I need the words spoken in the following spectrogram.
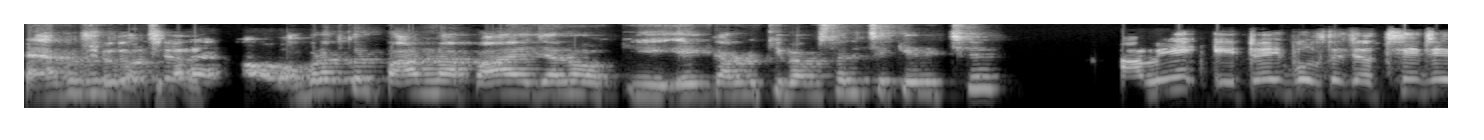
এখন শুনতে শুনতে পাচ্ছেন? মানে অপরাধ করে পার না পায় যেন কি এই কারণে কি ব্যবস্থা নিচ্ছে কে নিচ্ছে? আমি এটাই বলতে চাচ্ছি যে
